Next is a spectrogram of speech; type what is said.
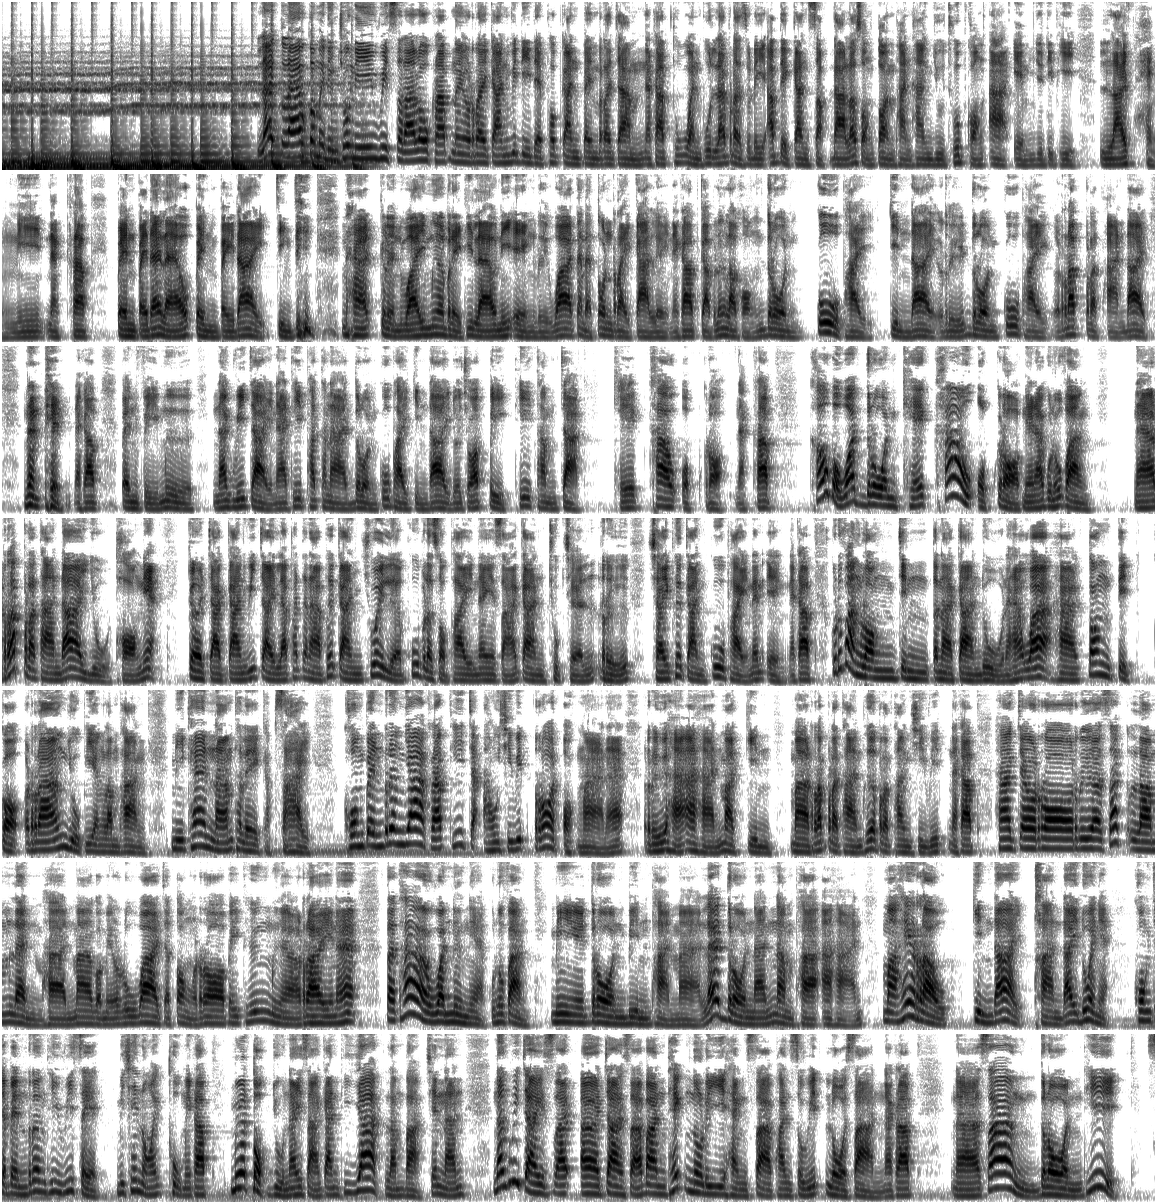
และแล้วก็มาถึงช่วงนี้วิทย์สาโลกครับ ในรายการวิดีเด็ดพบกันเป็นประจำนะครับ ทุกวันพุธและประสุดีอัปเดตกันสัปดาห์ละ2ตอนผ่านทาง YouTube ของ RM UTP Live แห่งนี้นะครับ เป็นไปได้แล้วเป็นไปได้จริงๆนะฮะเกริ่นไว้เมื่อเบรกที่แล้วนี้เองหรือว่าตั้งแต่ต้นรายการเลยนะครับ กับเรื่องราวของโดรนกู้ภัย กินได้ หรือโดรนกู้ภัยรับประทานได้ นั่นเองนะครับ เป็นฝีมือนักวิจัยนะที่พัฒนาโดรนกู้ภัยกินได้ โดยเฉพาะปีกที่ทำจากเค้กข้าวอบกรอบนะครับเขาบอกว่าโดรนเค้กข้าวอบกรอบเนี่ยนะคุณผู้ฟังนะรับประทานได้อยู่ท้องเนี่ย เกิดจากการวิจัยและพัฒนาเพื่อการช่วยเหลือผู้ประสบภัยในสถานการณ์ฉุกเฉินหรือใช้เพื่อการกู้ภัยนั่นเองนะครับคุณผู้ฟังลองจินตนาการดูนะฮะว่าหากต้องติดเกาะร้างอยู่เพียงลำพัง มีแค่น้ำทะเลกับทราย คงเป็นเรื่องยากครับที่จะเอาชีวิตรอดออกมานะ หรือหาอาหารมากิน มารับประทานเพื่อประทังชีวิตนะครับ หากจะรอเรือสักลำแล่นผ่านมาก็ไม่รู้ว่าจะต้องรอไปถึงเมื่อไรนะแต่ถ้าวันหนึ่งเนี่ยคุณผู้ฟังมีโดรนบินผ่านมา และโดรนนั้นนำพาอาหาร มาให้เรากินได้ทานได้ด้วยเนี่ยคงจะเป็นเรื่องที่วิเศษไม่ใช่น้อยถูกไหมครับ เมื่อตกอยู่ในสถานการณ์ที่ยากลำบากเช่นนั้น นักวิจัยจากสถาบันเทคโนโลยีแห่งสหพันธ์สวิตโลซานนะครับนะสร้างโดรนที่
